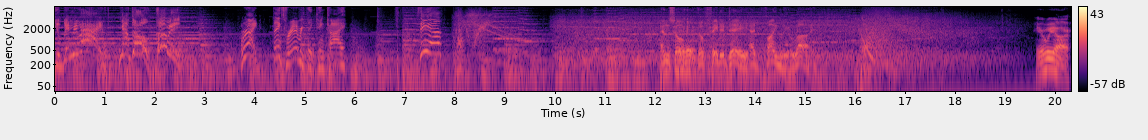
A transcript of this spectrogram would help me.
You've been revived. Now go, hurry! Right. Thanks for everything, King Kai. See ya! And so, the fated day had finally arrived. Here we are.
